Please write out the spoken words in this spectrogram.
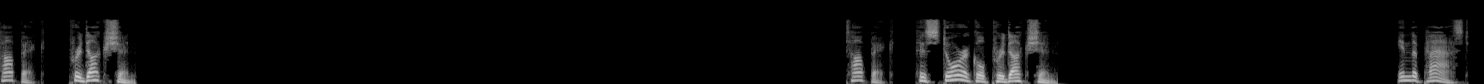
Topic: Production. Topic: Historical production. In the past,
